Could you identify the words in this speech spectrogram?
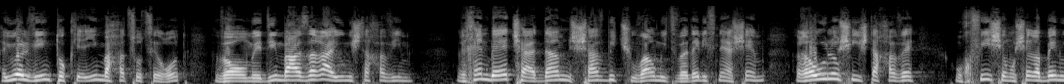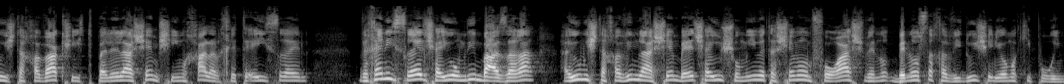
היו הלוויים תוקעים בחצוצרות, והעומדים בעזרה היו משתחווים. וכן בעת שהאדם שב בתשובה ומתוודה לפני השם, ראוי לו שישתחווה, וכפי שמשה רבנו השתחווה כשהתפלל להשם שימחל על חטאי ישראל. וכן ישראל שהיו עומדים בעזרה, היו משתחווים להשם בעת שהיו שומעים את השם המפורש בנוסח הווידוי של יום הכיפורים.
